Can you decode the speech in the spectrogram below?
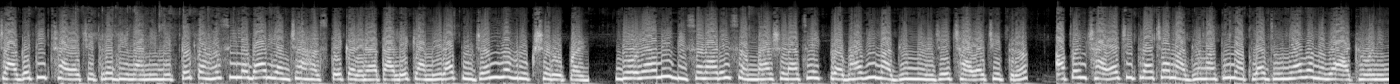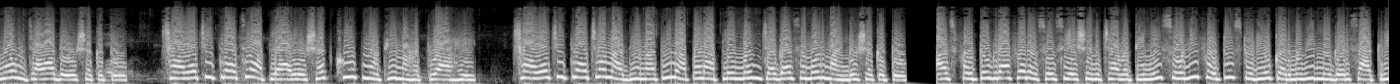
जागतिक छायाचित्र दिनानिमित्त तहसीलदार यांच्या हस्ते करण्यात आले कॅमेरा पूजन व वृक्षारोपण. डोळ्याने दिसणारे संभाषणाचे एक प्रभावी माध्यम म्हणजे छायाचित्र. आपण छायाचित्राच्या माध्यमातून आपल्या जुन्या व नव्या आठवणींना उजाळा देऊ शकतो. छायाचित्राचे आपल्या आयुष्यात खूप मोठे महत्त्व आहे. छायाचित्राच्या माध्यमातून आपण आपले मन जगासमोर मांडू शकतो. आज फोटोग्राफर असोसिएशनच्या वतीने Sony photo studio Karmaveer Nagar Sakri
